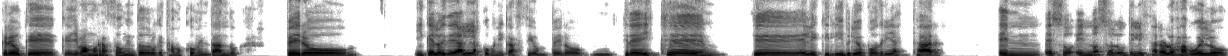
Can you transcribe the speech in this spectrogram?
creo que, que llevamos razón en todo lo que estamos comentando, pero y que lo ideal es la comunicación, pero mm, ¿creéis que, que el equilibrio podría estar en eso, en no solo utilizar a los abuelos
